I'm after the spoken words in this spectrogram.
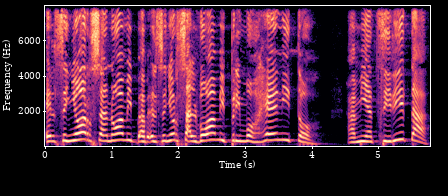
El Señor sanó a mi, el Señor salvó a mi primogénito, a mi atzirita,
